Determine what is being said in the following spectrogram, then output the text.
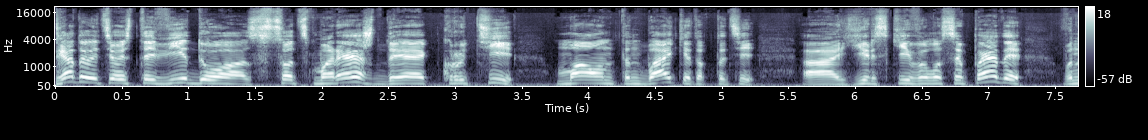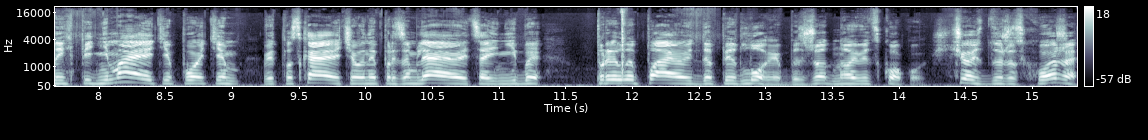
Згадується ось те відео з соцмереж, де круті маунтенбайки, тобто ці а, гірські велосипеди, вони їх піднімають і потім відпускаючи, вони приземляються і ніби прилипають до підлоги без жодного відскоку. Щось дуже схоже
